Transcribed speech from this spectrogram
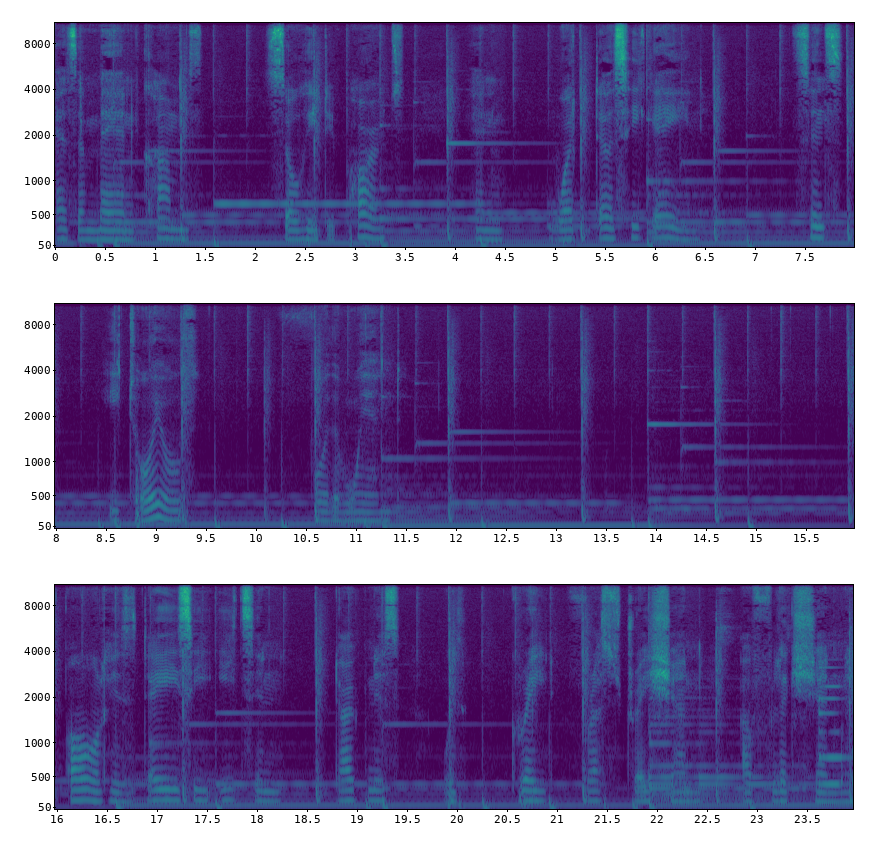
As a man comes, so he departs, and what does he gain? Since he toils for the wind. All his days he eats in darkness with great frustration, affliction,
